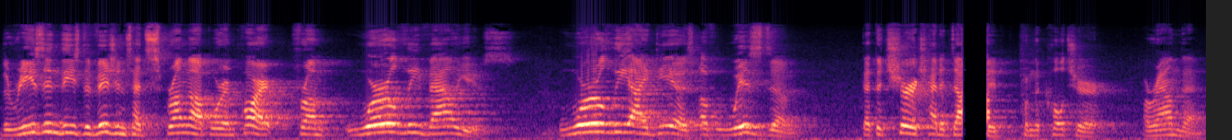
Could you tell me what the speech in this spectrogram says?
The reason these divisions had sprung up were in part from worldly values, worldly ideas of wisdom that the church had adopted from the culture around them.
